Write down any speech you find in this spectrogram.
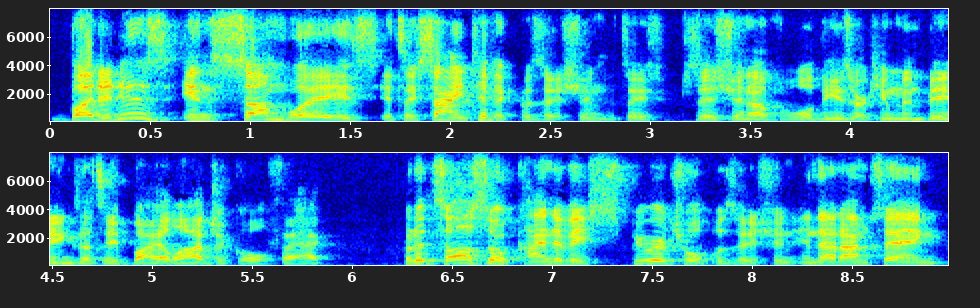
But it is, in some ways, it's a scientific position. It's a position of, well, these are human beings. That's a biological fact. But it's also kind of a spiritual position in that I'm saying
